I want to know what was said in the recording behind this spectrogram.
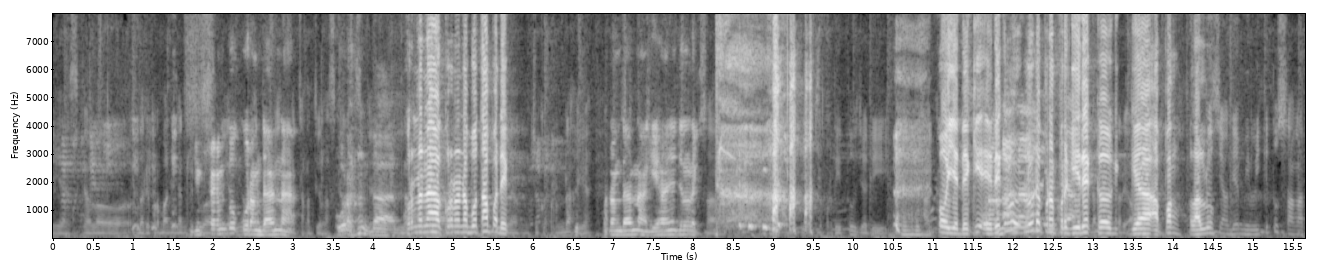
Yes, kalau dari perbandingan kedua. Big Fam tuh kurang dana. Sangat jelas. Kurang dana. Kurang dana, kurang dana buat apa, Dek? Cukup rendah ya. Kurang dana, GH-nya jelek. Itu jadi Oh iya Deki, eh Dek lu, lu udah pernah pergi Dek ke Gia Apang lalu? Yang dia miliki tuh sangat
